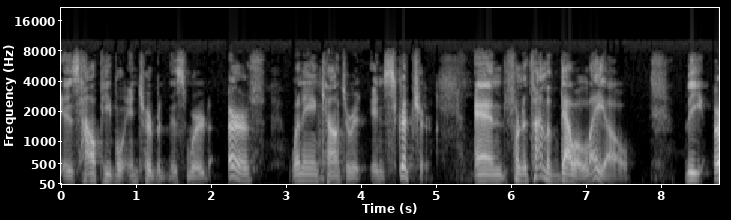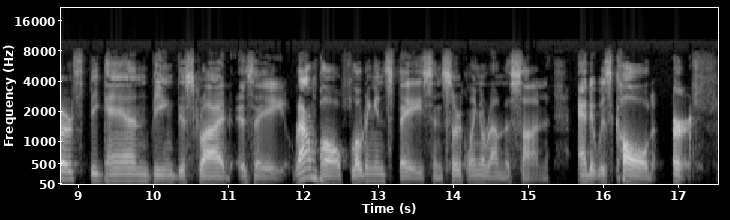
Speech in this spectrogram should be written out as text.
is how people interpret this word earth when they encounter it in scripture. And from the time of Galileo, the earth began being described as a round ball floating in space and circling around the sun, and it was called Earth.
